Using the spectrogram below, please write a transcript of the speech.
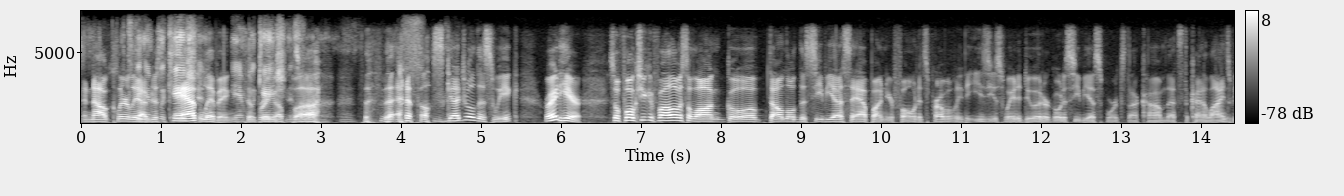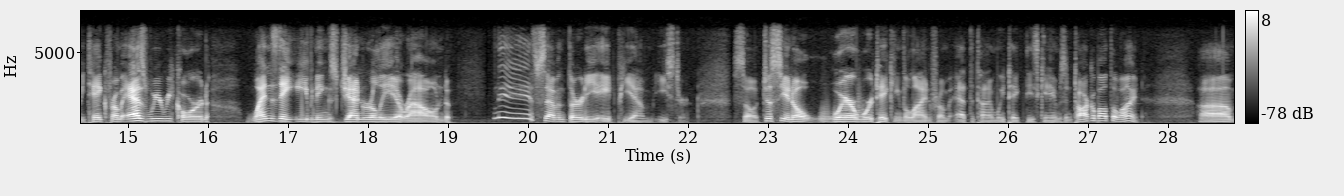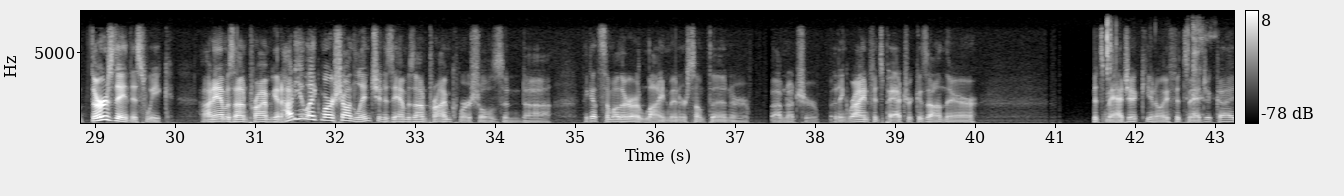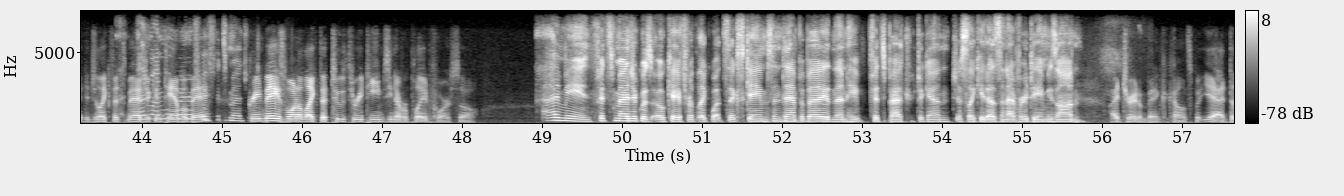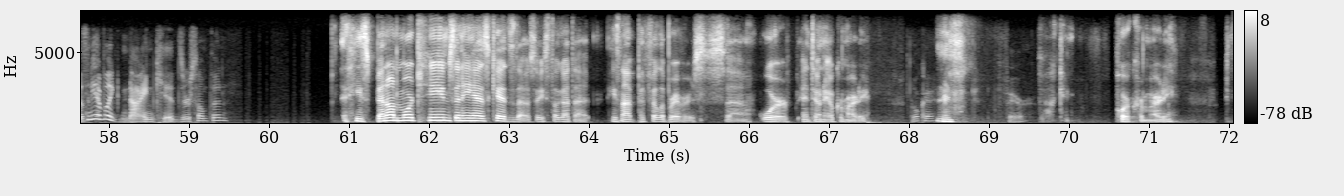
And now clearly I'm just ad libbing to bring up uh, fine. the NFL schedule this week right here. So, folks, you can follow us along. Go uh, download the CBS app on your phone. It's probably the easiest way to do it, or go to CBSSports.com. That's the kind of lines we take from as we record Wednesday evenings, generally around eh, 7:30, 8 p.m. Eastern. So, just so you know where we're taking the line from at the time we take these games, and talk about the line. Um, Thursday this week on Amazon Prime again. How do you like Marshawn Lynch and his Amazon Prime commercials? And uh, they got some other lineman or something, or I'm not sure. I think Ryan Fitzpatrick is on there. Fitzmagic, you know, a Fitzmagic guy. Did you like Fitzmagic I'm- in I'm Tampa Bay? Green Bay is one of like the two, three teams he never played for. So I mean, Fitzmagic was okay for like what six games in Tampa Bay, and then he Fitzpatricked again, just like he does in every team he's on. I'd trade him bank accounts. But yeah, doesn't he have like nine kids or something? He's been on more teams than he has kids, though, so he's still got that. He's not Philip Rivers, so or Antonio Cromartie. Okay, fair. Fucking poor Cromartie.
